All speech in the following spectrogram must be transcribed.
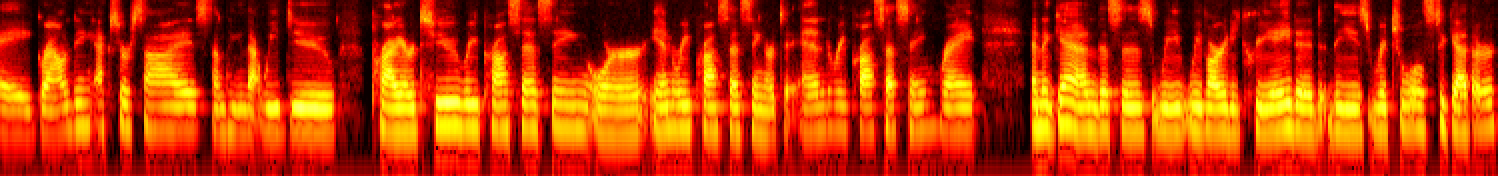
a grounding exercise something that we do prior to reprocessing or in reprocessing or to end reprocessing right and again this is we we've already created these rituals together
